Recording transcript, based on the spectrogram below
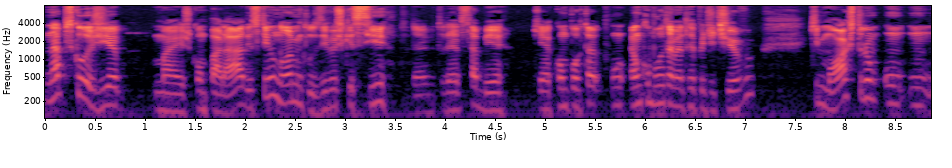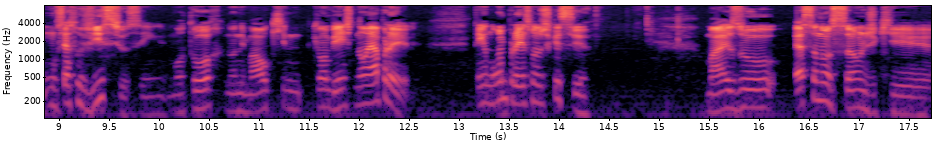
Na psicologia mais comparado. Isso tem um nome, inclusive, eu esqueci, tu deve, tu deve saber. Que é, comporta é um comportamento repetitivo que mostra um, um, um, certo vício assim, motor no animal que, que o ambiente não é para ele. Tem um nome para isso, mas eu esqueci. Mas o, essa noção de que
